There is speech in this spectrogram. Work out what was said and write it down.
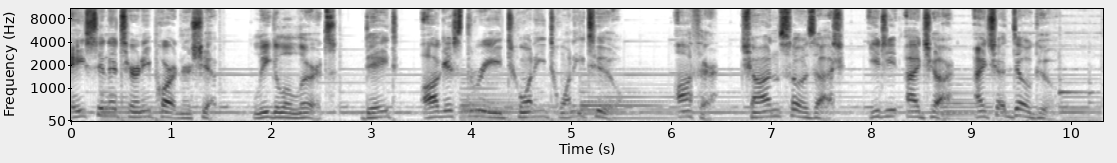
Esin Attorney Partnership. Legal Alerts. Date August 3, 2022. Author Chan Sozash, Yuji Aichar, Aicha Dogu.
